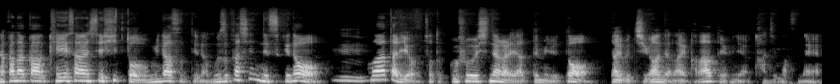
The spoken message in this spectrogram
なかなか計算してヒットを生み出すっていうのは難しいんですけど、うんこのあたりをちょっと工夫しながらやってみると、だいぶ違うんじゃないかなというふうには感じますね。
